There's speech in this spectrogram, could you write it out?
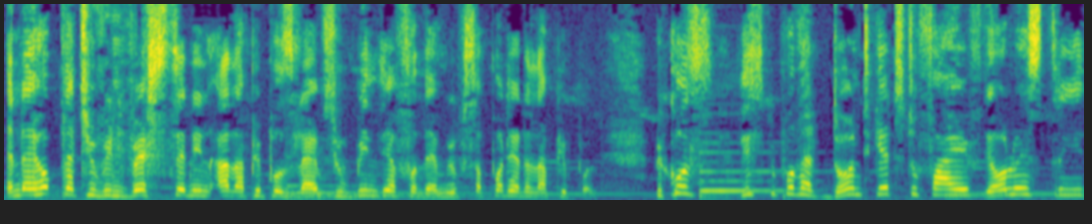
and I hope that you've invested in other people's lives, you've been there for them, you've supported other people. Because these people that don't get to five, they're always three.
